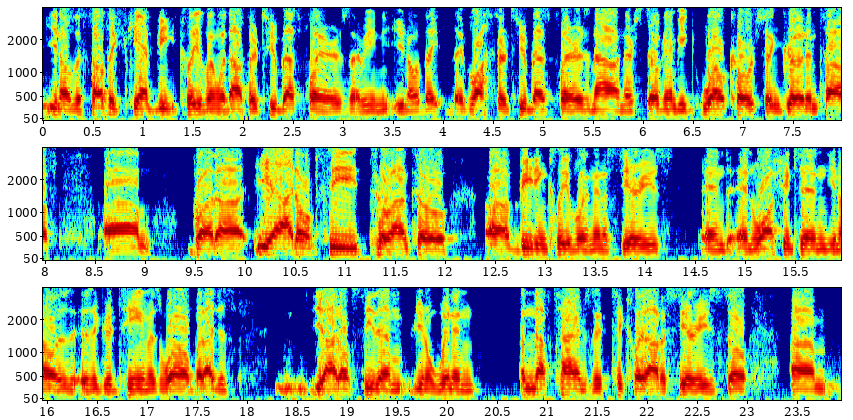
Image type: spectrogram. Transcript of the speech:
you know, the Celtics can't beat Cleveland without their two best players. I mean, you know, they they've lost their two best players now, and they're still going to be well coached and good and tough. Um, but uh, yeah, I don't see Toronto uh, beating Cleveland in a series, and and Washington, you know, is, is a good team as well. But I just, yeah, I don't see them, you know, winning enough times to, to clear out a series. So um,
